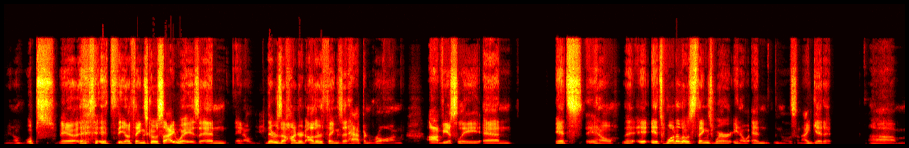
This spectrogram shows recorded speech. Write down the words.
you know, whoops, it's you know, things go sideways. And you know, there's a hundred other things that happened wrong, obviously. And it's you know it, it's one of those things where you know and you know, listen i get it. Um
